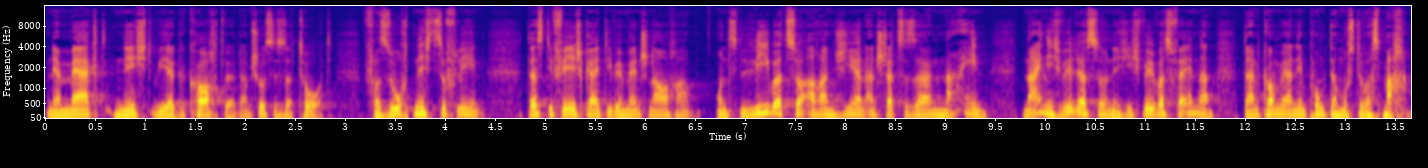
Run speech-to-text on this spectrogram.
Und er merkt nicht, wie er gekocht wird. Am Schluss ist er tot. Versucht nicht zu fliehen. Das ist die Fähigkeit, die wir Menschen auch haben. Uns lieber zu arrangieren, anstatt zu sagen, nein, nein, ich will das so nicht. Ich will was verändern. Dann kommen wir an den Punkt, da musst du was machen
